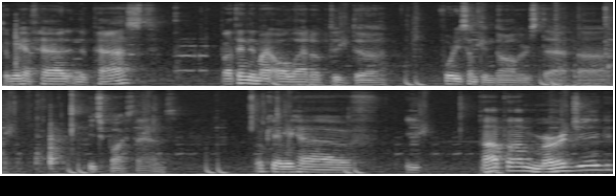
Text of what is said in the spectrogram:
than we have had in the past, but I think they might all add up to the 40 something dollars that uh, each box has. Okay, we have Papa Mergig.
